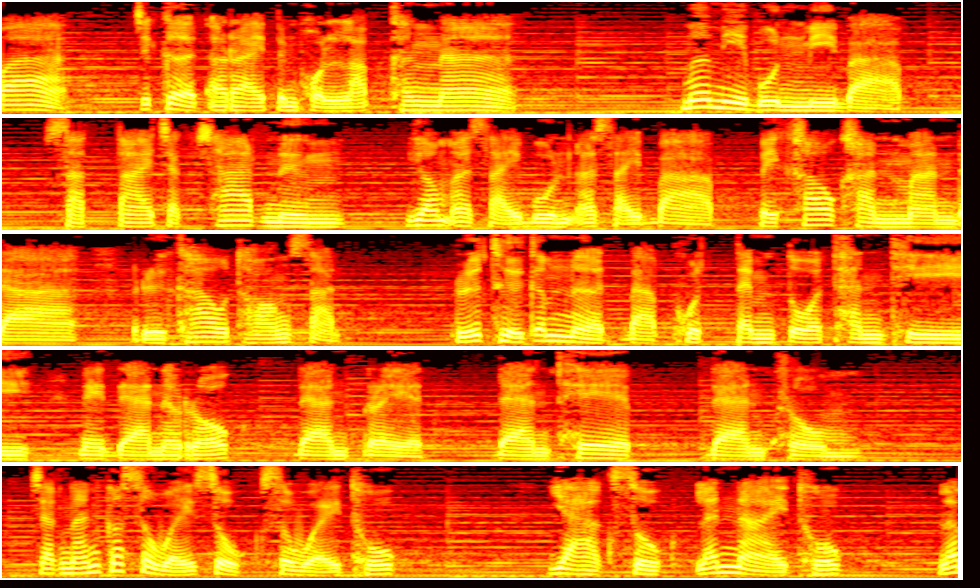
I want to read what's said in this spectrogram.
ว่าจะเกิดอะไรเป็นผลลัพธ์ข้างหน้า เมื่อมีบุญมีบาป สัตว์ตายจากชาติหนึ่ง ย่อมอาศัยบุญอาศัยบาปไปเข้าคันมารดาหรือเข้าท้องสัตว์ หรือถือกำเนิดแบบผุดเต็มตัวทันที ในแดนนรก แดนเปรต แดนเทพ แดนพรหมจากนั้นก็สวยสุขสวยทุกข์ อยากสุขและหน่ายทุกข์ และ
